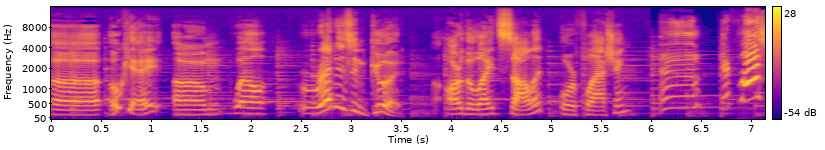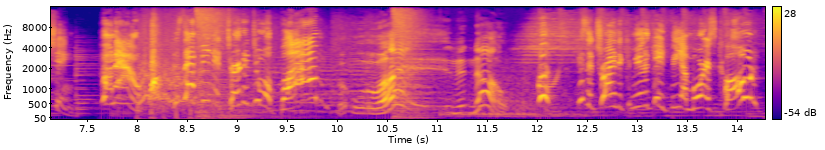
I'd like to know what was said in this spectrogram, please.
Uh, okay. Um, well, red isn't good. Are the lights solid or flashing? Um, they're flashing. Turned into a bomb? Uh, What? N- no. Is it trying to communicate via Morse code?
